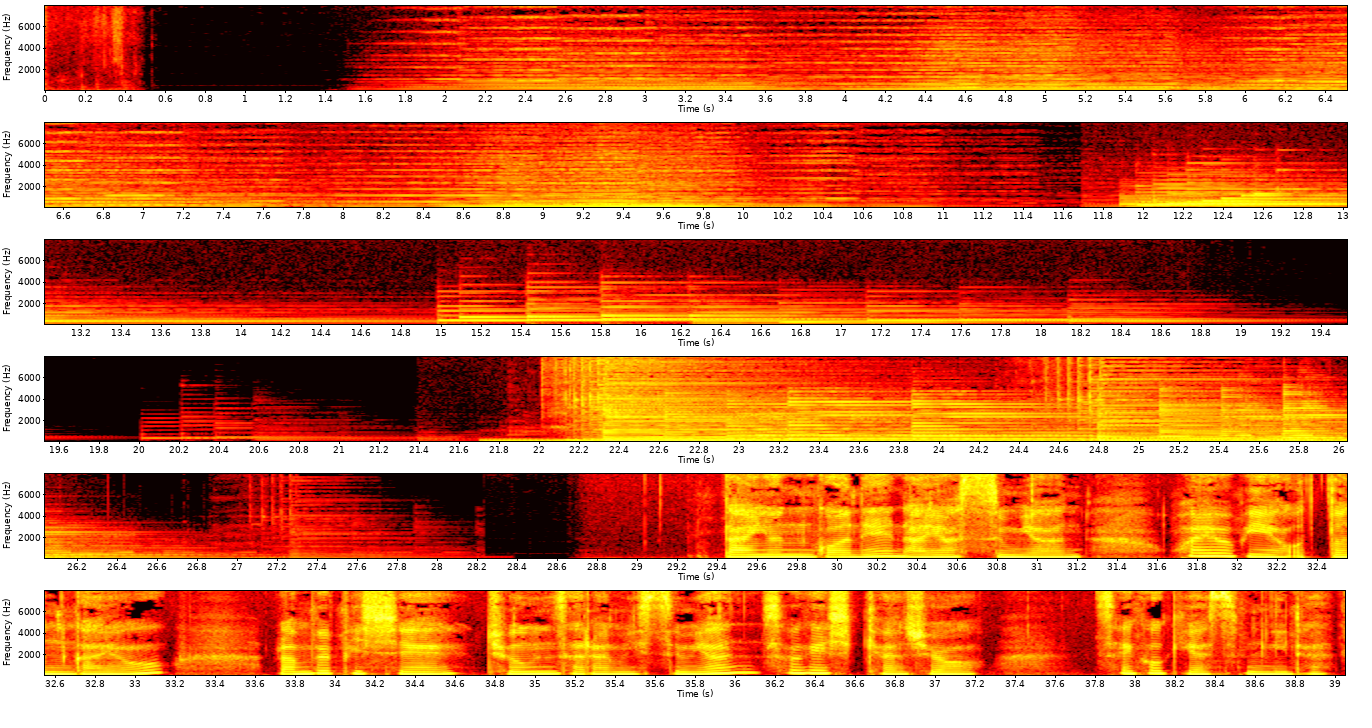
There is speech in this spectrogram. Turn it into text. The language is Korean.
나윤권의 나였으면 화요비에 어떤가요? 럼블피쉬의 좋은 사람 있으면 소개시켜줘. 새 곡이었습니다.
